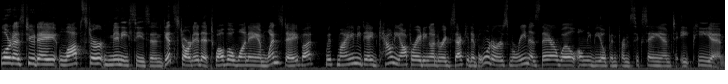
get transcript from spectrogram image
Florida's two-day lobster mini season gets started at 12:01 a.m. Wednesday, but with Miami-Dade County operating under executive orders, marinas there will only be open from 6 a.m. to 8 p.m.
